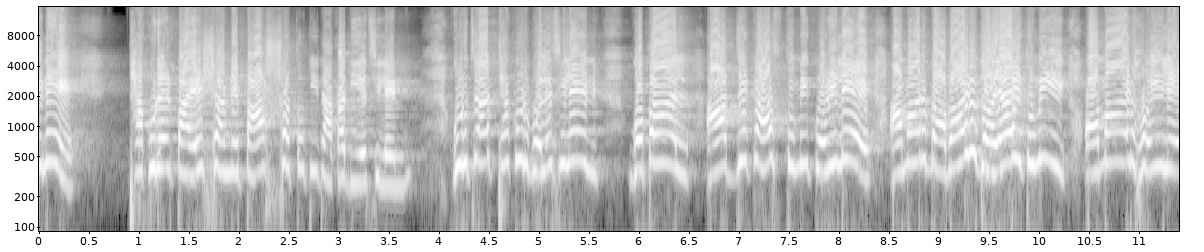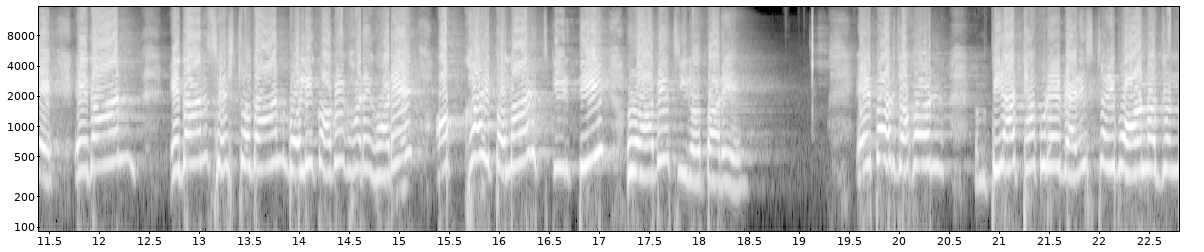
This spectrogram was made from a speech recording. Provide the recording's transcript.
এনে ঠাকুরের পায়ের সামনে পাঁচ শতটি টাকা দিয়েছিলেন। গুরুচাঁদ ঠাকুর বলেছিলেন, গোপাল, আজ যে কাজ তুমি করিলে, আমার বাবার দয়ায় তুমি অমার হইলে। এদান এদান শ্রেষ্ঠ দান বলি কবে ঘরে ঘরে? অক্ষয় তোমার কীর্তি রবে চিরতরে। এরপর যখন পিয়ার ঠাকুরের ব্যারিস্টারি পড়ানোর জন্য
